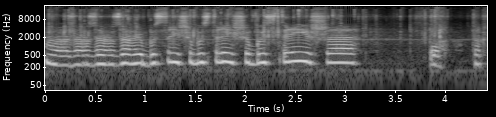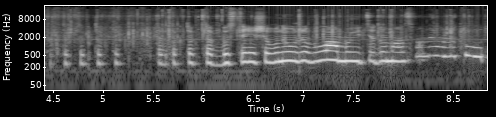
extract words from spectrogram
Зараз, зараз, зараз, бистріше, бистріше, бистріше. О, так, так, так, так, так, так, так, так, так, так, бистріше. Вони вже вламуються до нас. Вони вже тут.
